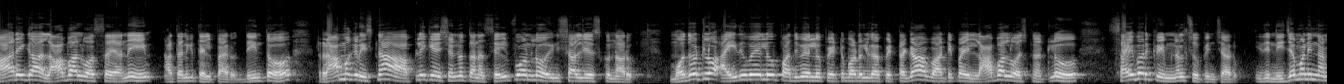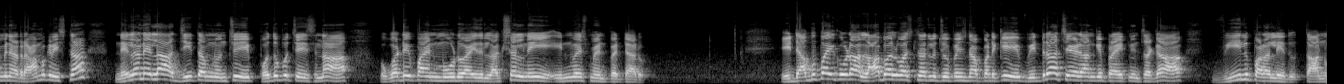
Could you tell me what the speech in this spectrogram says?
భారీగా లాభాలు వస్తాయని అతనికి తెలిపారు. దీంతో రామకృష్ణ ఆ అప్లికేషన్ను తన సెల్ ఫోన్లో ఇన్స్టాల్ చేసుకున్నారు. మొదట్లో ఐదు వేలు పదివేలు పెట్టుబడులుగా పెట్టగా వాటిపై లాభాలు వచ్చినట్లు సైబర్ క్రిమినల్ చూపించారు. ఇది నిజమని నమ్మిన రామకృష్ణ నెల నెల జీతం నుంచి పొదుపు చేసిన ఒకటి పాయింట్ మూడు ఐదు లక్షల్ని ఇన్వెస్ట్మెంట్ పెట్టారు. ఈ డబ్బుపై కూడా లాభాలు వచ్చినట్లు చూపించినప్పటికీ విడ్రా చేయడానికి ప్రయత్నించగా వీలు పడలేదు. తాను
